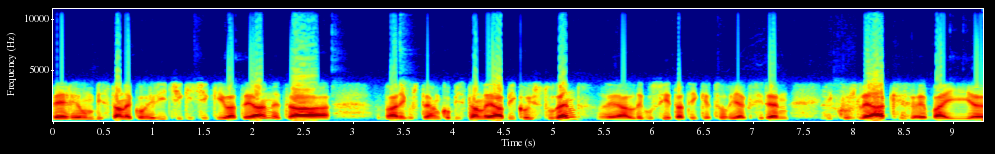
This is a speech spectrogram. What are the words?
berreun biztanleko heri txiki txiki batean, eta ba, nik uste hanko biztanlea bikoiztu den, e, alde guzietatik etorriak ziren ikusleak, e, bai e,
